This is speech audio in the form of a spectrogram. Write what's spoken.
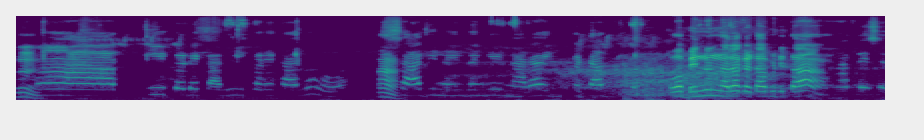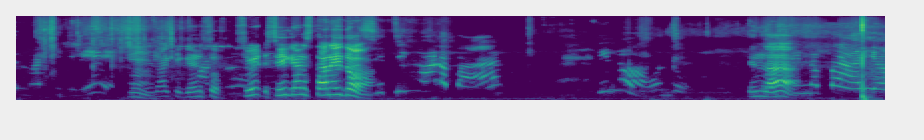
ಆ, ಈ ಕಡೆ ಕಾಲು ಈ ಕಡೆ ಕಾಲು ಹಾ. ಸಾದಿನ ಇಲ್ದಂಗೆ ನರ ಕಟ್ಟಾಗ್ಬಿಟ್ಟು ಓ ಬೆನ್ನು ನರ ಕಟ್ಟಾಗ್ಬಿಟ್ಟಿತಾ ಆಪರೇಷನ್ ಮಾಡ್ತಿದೀವಿ. ಹ್ಮ್. ಇದಾಕಿ ಗೆಣಸು. ಸ್ವೀಟ್ ಸಿಹಿ ಗೆಣಸು ತಾನೇ ಇದು? ಸಿ- ತಿನ್ ನೋಡಪ್ಪ. ತಿನ್ನು ಒಂದು. ಇಲ್ಲ ತಿನ್ನಪ್ಪ. ಅಯ್ಯೋ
